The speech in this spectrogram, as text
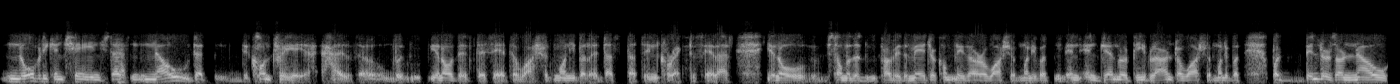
nobody can change that. Now that the country has, uh, you know, they, they, say it's awash with money, but that's that's incorrect to say that. You know, some of the probably the major companies are awash with money, but in, in general, people aren't awash with money. But but builders are now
